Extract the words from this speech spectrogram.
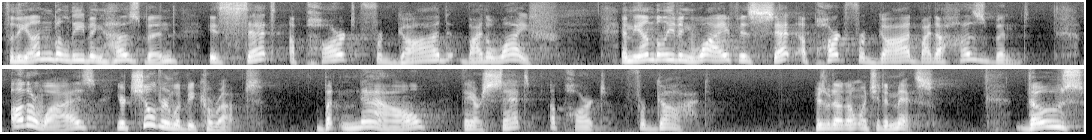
For the unbelieving husband is set apart for God by the wife, and the unbelieving wife is set apart for God by the husband. Otherwise, your children would be corrupt. But now they are set apart for God. Here's what I don't want you to miss. Those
